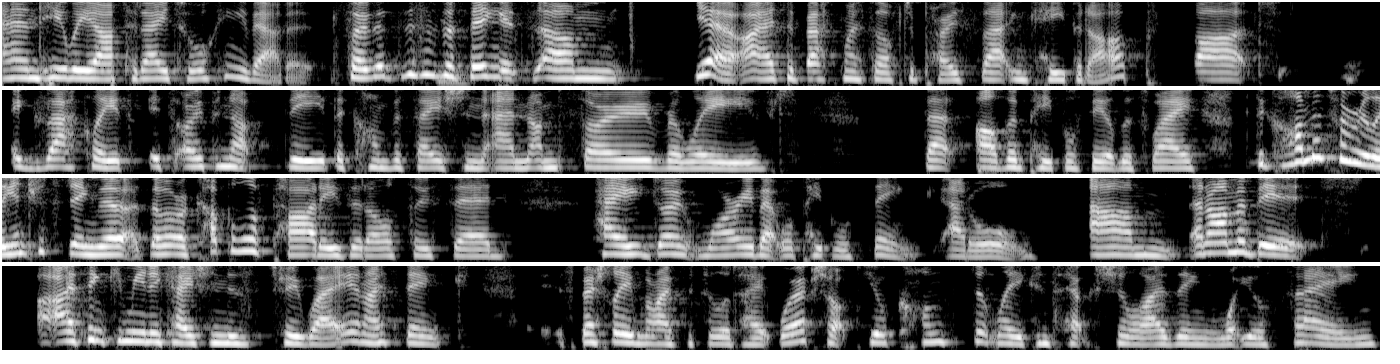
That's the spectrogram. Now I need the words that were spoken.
And here we are today talking about it. So, this is the thing. It's um, yeah, I had to back myself to post that and keep it up. But exactly, it's it's opened up the the conversation, and I'm so relieved that other people feel this way. The comments were really interesting. There, there were a couple of parties that also said, "Hey, don't worry about what people think at all." Um, and I'm a bit. I think communication is two way, and I think especially when I facilitate workshops, you're constantly contextualizing what you're saying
